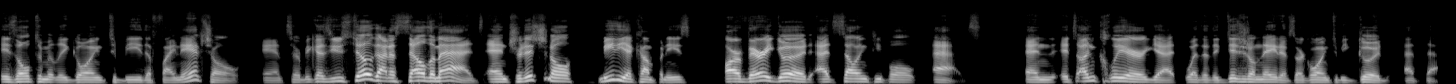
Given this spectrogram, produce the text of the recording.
is ultimately going to be the financial answer because you still got to sell them ads and traditional media companies are very good at selling people ads and it's unclear yet whether the digital natives are going to be good at that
